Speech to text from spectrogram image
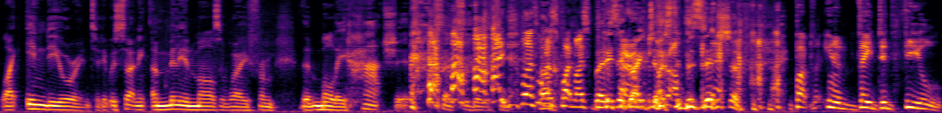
like indie oriented. It was certainly a million miles away from the Molly Hatchet sensibility. well, I thought that was um, quite nice. but it's a great contrast. juxtaposition. but you know, they did feel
